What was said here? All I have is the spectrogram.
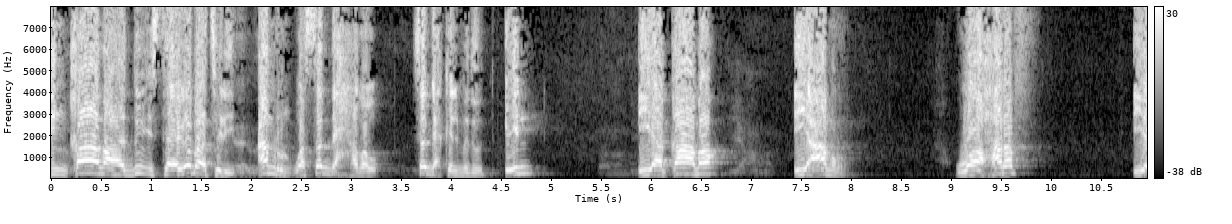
in qaama hadduu istaago baa tidhi camrun waa saddex hadal saddex kelmadood in iyo qaama iyo camr waa xaraf iyo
